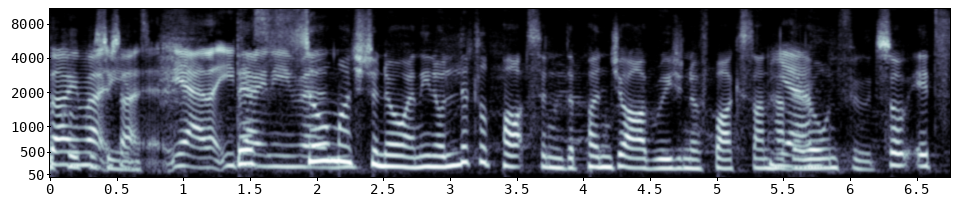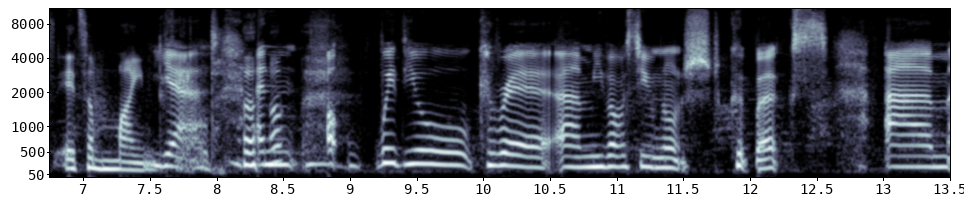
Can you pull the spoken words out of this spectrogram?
so much cuisines. that, yeah, that you There's don't even. so much to know, and you know, little parts in the Punjab region of Pakistan have Yeah. their own food. So it's it's a minefield. Yeah, and uh, with your career, um, you've obviously launched cookbooks, um,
